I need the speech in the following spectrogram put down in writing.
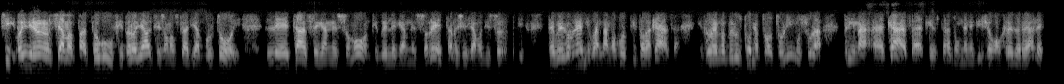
Sì, voglio dire, noi non siamo affatto gufi, però gli altri sono stati avvoltoi. Le tasse che ha messo Monti, quelle che ha messo Letta, noi ci siamo distratti da quei governi quando hanno colpito la casa. Il governo Berlusconi ha tolto l'IMU sulla prima eh, casa, che è stato un beneficio concreto e reale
